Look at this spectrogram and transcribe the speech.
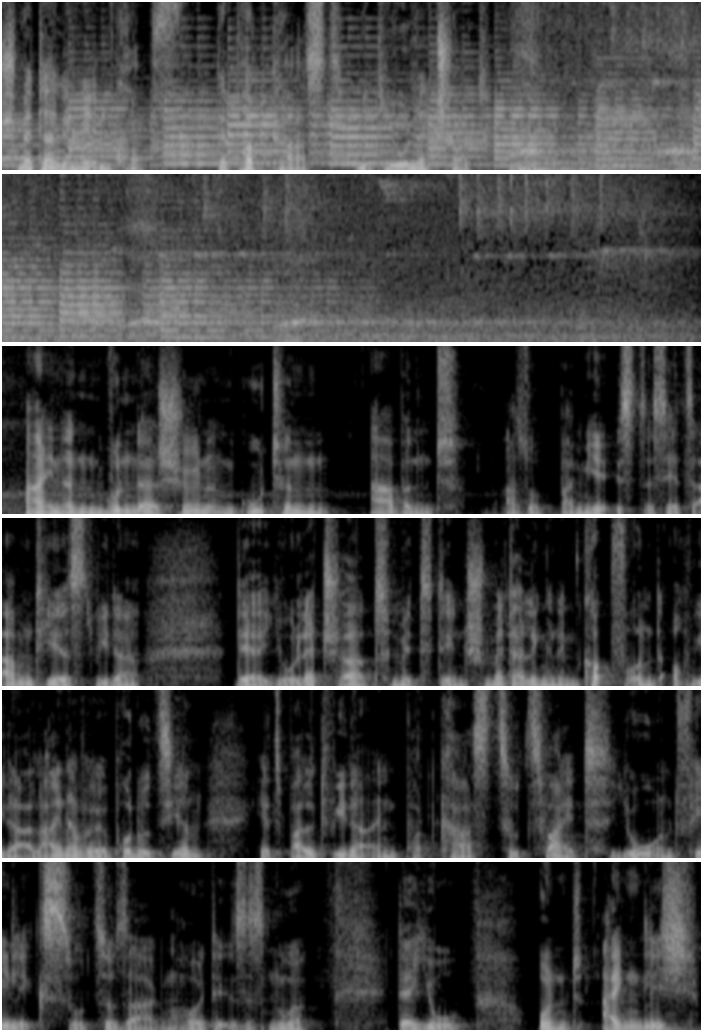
Schmetterlinge im Kopf, der Podcast mit Jo Letschert. Einen wunderschönen guten Abend. Also bei mir ist es jetzt Abend, hier ist wieder der Jo Letschert mit den Schmetterlingen im Kopf und auch wieder alleine, weil wir produzieren jetzt bald wieder einen Podcast zu zweit, Jo und Felix sozusagen. Heute ist es nur der Jo. Und eigentlich,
